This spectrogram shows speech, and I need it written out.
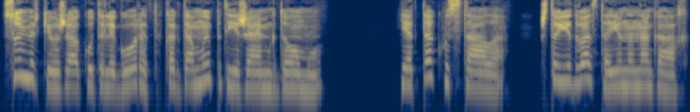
Сумерки уже окутали город, когда мы подъезжаем к дому. Я так устала, что едва стою на ногах.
